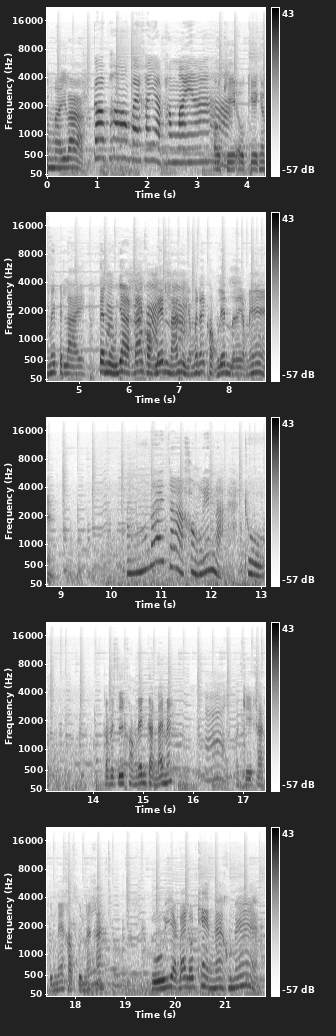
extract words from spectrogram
ทำไมล่ะ ก็พ่อไปขยับทำไมอะ โอเคโอเคงั้นไม่เป็นไร แต่หนูอยากได้ของเล่นนะหนูยังไม่ได้ของเล่นเลยอะแม่ อืมได้จ้ะของเล่นน่ะ ถูกเราไปซื้อของเล่นกันได้ไหมได้โอเคค่ะ คุณแม่ขอบคุณนะคะเล่ถูก อุ้ยอยากได้รถแข่งอะคุณแม่รถแข่ง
